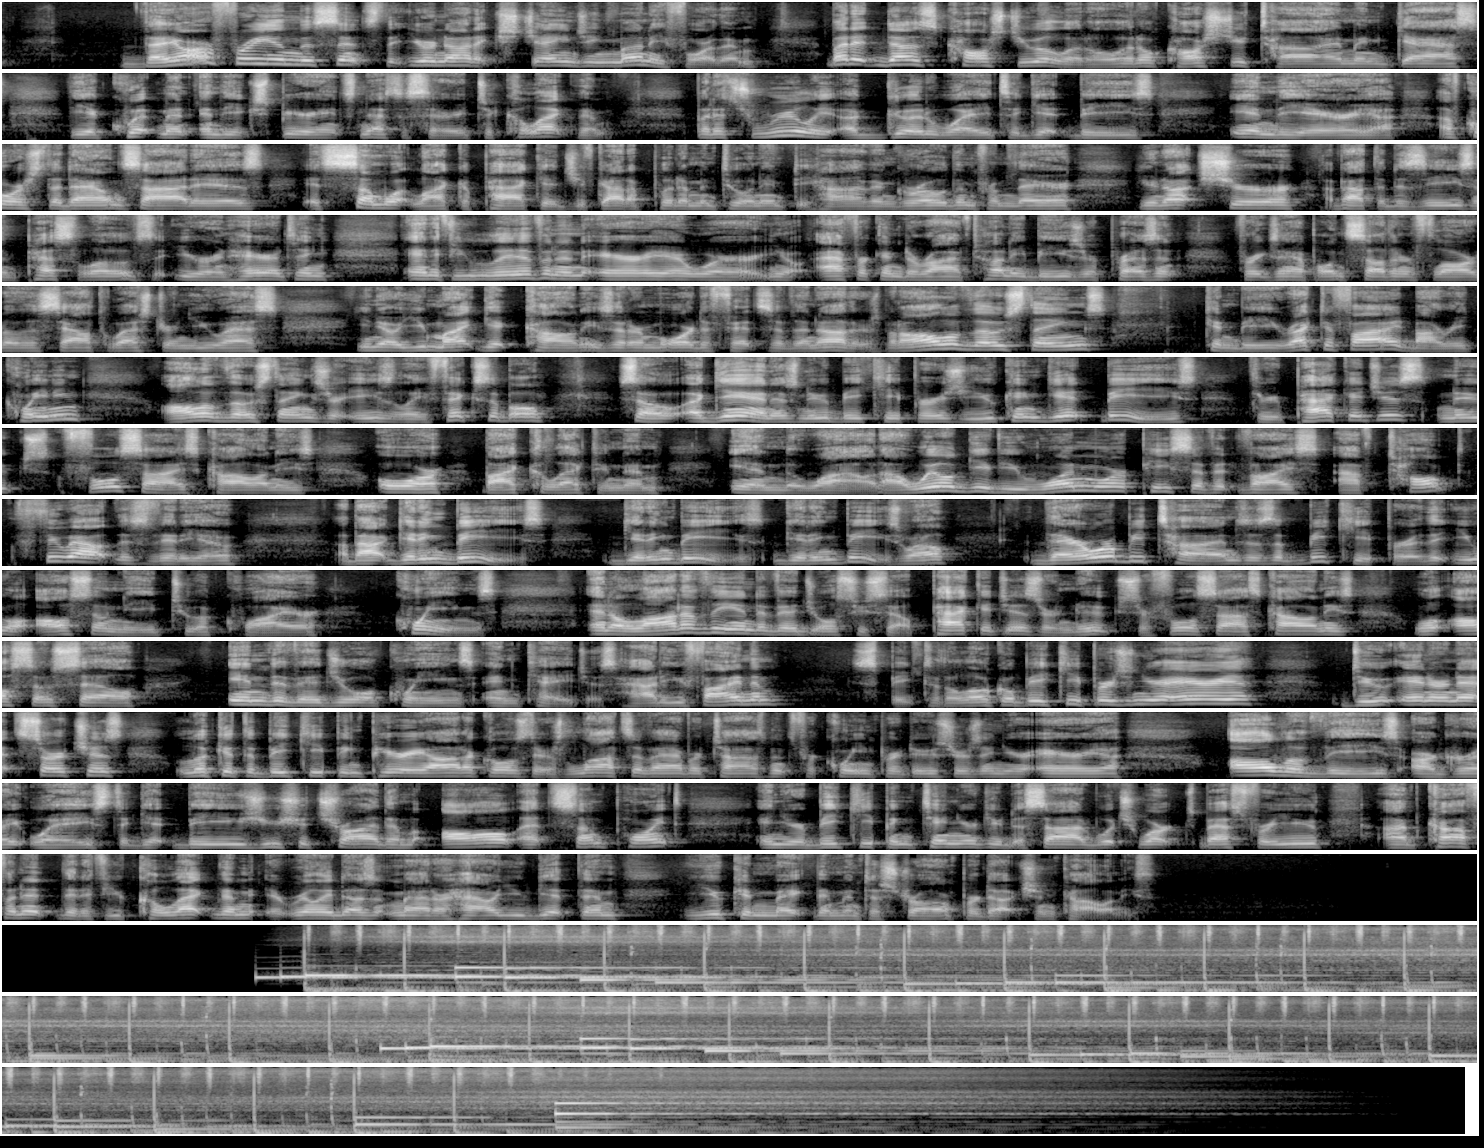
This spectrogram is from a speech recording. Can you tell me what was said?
They are free in the sense that you're not exchanging money for them, but it does cost you a little. It'll cost you time and gas, the equipment and the experience necessary to collect them. But it's really a good way to get bees in the area. Of course, the downside is it's somewhat like a package. You've got to put them into an empty hive and grow them from there. You're not sure about the disease and pest loads that you're inheriting. And if you live in an area where, you know, African-derived honeybees are present, for example, in southern Florida, the southwestern U.S., you know, you might get colonies that are more defensive than others. But all of those things can be rectified by requeening. All of those things are easily fixable. So again, as new beekeepers, you can get bees through packages, nucs, full-size colonies, or by collecting them in the wild. I will give you one more piece of advice. I've talked throughout this video about getting bees, getting bees, getting bees. Well, there will be times as a beekeeper that you will also need to acquire queens. And a lot of the individuals who sell packages or nucs or full-size colonies will also sell individual queens in cages. How do you find them? Speak to the local beekeepers in your area, do internet searches, look at the beekeeping periodicals. There's lots of advertisements for queen producers in your area. All of these are great ways to get bees. You should try them all at some point in your beekeeping tenure to decide which works best for you. I'm confident that if you collect them, it really doesn't matter how you get them, you can make them into strong production colonies.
